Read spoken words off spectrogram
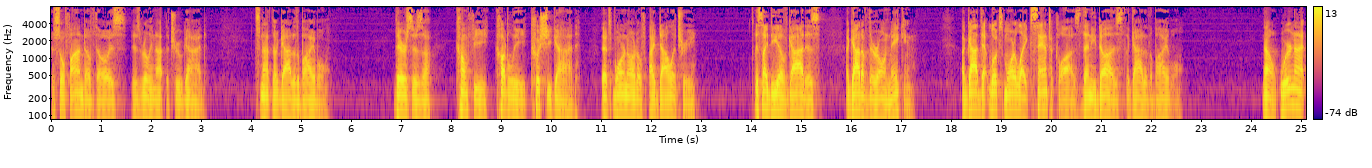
is so fond of, though, is, is really not the true God. It's not the God of the Bible. Theirs is a comfy, cuddly, cushy God that's born out of idolatry. This idea of God is a God of their own making. A God that looks more like Santa Claus than he does the God of the Bible. Now, we're not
